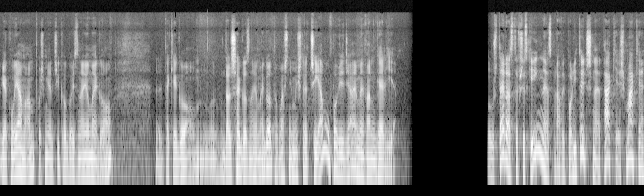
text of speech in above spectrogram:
jaką ja mam po śmierci kogoś znajomego, takiego dalszego znajomego, to właśnie myślę, czy ja mu powiedziałem Ewangelię. Bo już teraz te wszystkie inne sprawy polityczne, takie, śmakie,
